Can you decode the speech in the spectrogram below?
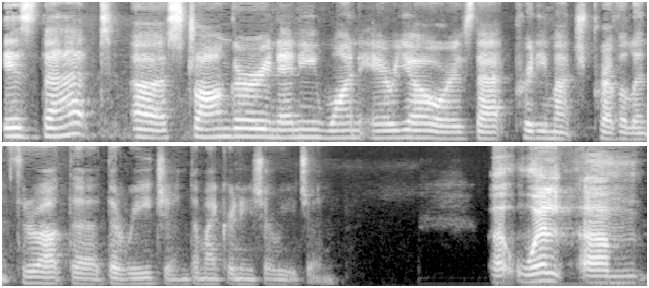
Is that uh, stronger in any one area, or is that pretty much prevalent throughout the, the region, the Micronesia region? Uh, well, um,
